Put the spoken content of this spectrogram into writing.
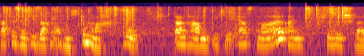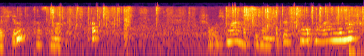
Dafür sind die Sachen auch nicht gemacht. So, dann haben wir hier erstmal ein schönes Schleifchen. Das mache ich ab. Schaue ich mal, hat sie hier einen Doppelknoten reingemacht.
